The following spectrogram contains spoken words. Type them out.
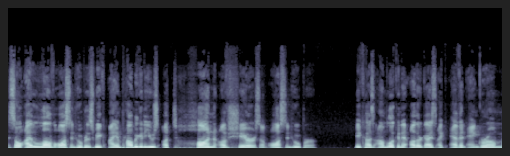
so I love Austin Hooper this week. I am probably going to use a ton of shares of Austin Hooper because I'm looking at other guys like Evan Engram,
